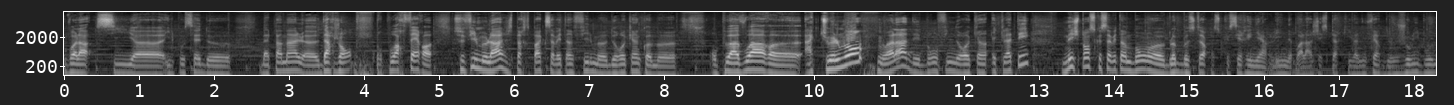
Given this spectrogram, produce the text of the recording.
Voilà, si il possède bah, pas mal d'argent pour pouvoir faire ce film-là. J'espère pas que ça va être un film de requin comme on peut avoir actuellement. Voilà, des bons films de requins éclatés. Mais je pense que ça va être un bon euh, blockbuster parce que c'est Rainier Lynn. Voilà, j'espère qu'il va nous faire de jolis bons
